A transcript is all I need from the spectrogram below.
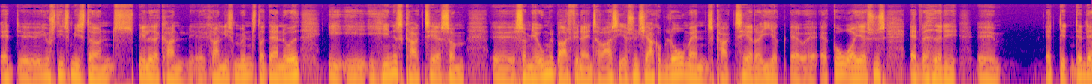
at øh, justitsministeren spillet af Karen, øh, Karen Lise Mønster, der er noget i, i, i hendes karakter, som, øh, som jeg umiddelbart finder interesse i. Jeg synes, Jacob Lohmanns karakter der i er, er, er god, og jeg synes, at hvad hedder det... Øh, at det, den der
